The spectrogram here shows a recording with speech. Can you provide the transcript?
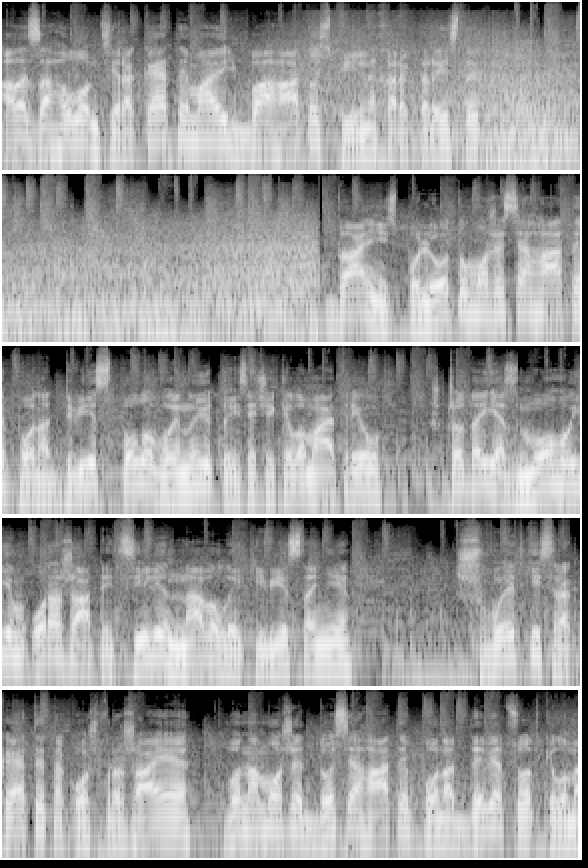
але загалом ці ракети мають багато спільних характеристик. Дальність польоту може сягати понад 2,5 тисячі кілометрів, що дає змогу їм уражати цілі на великій відстані. Швидкість ракети також вражає. Вона може досягати понад 900 км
